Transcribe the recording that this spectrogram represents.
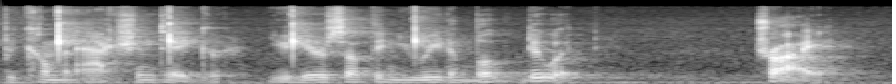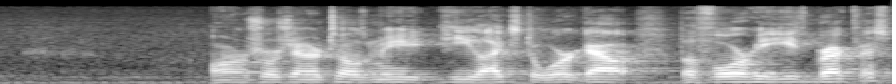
become an action taker. You hear something, you read a book, do it. Try it. Arnold Schwarzenegger tells me he likes to work out before he eats breakfast.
